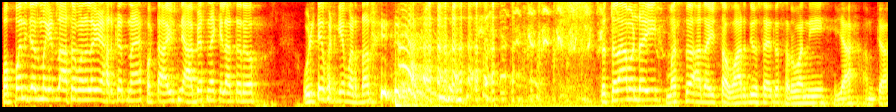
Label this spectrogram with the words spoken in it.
पप्पांनी जन्म घेतला असं म्हणायला काही हरकत नाही. फक्त आयुषने अभ्यास नाही केला तर उलटे फटके पडतात. तर चला मंडळी मस्त आज आयुषचा वाढदिवस आहे. तर सर्वांनी या आमच्या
